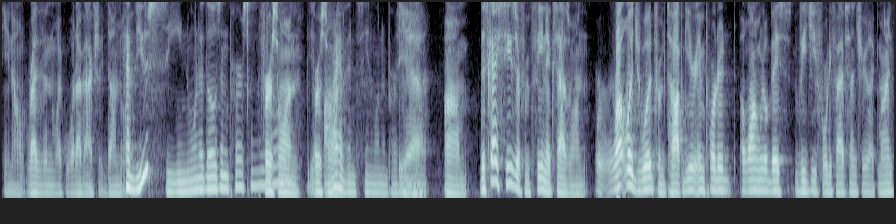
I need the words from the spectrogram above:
you know, rather than like what I've actually done. with. Have you seen one of those in person? First before? one, first I haven't seen one in person. Yeah. Um, this guy Caesar from Phoenix has one. Rutledge Wood from Top Gear imported a long wheelbase VG45 Century like mine,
